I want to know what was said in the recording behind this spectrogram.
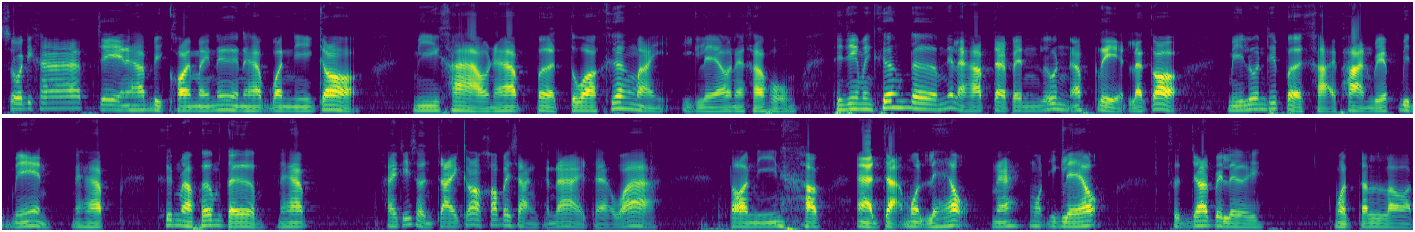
สวัสดีครับเจนะครับ Bitcoin Miner นะครับ วันนี้ก็มีข่าวนะครับ เปิดตัวเครื่องใหม่อีกแล้วนะครับผม จริงๆ เป็นเครื่องเดิมนี่แหละครับ แต่เป็นรุ่นอัปเกรด แล้วก็มีรุ่นที่เปิดขายผ่านเว็บ Bitmain นะครับ ขึ้นมาเพิ่มเติมนะครับ ใครที่สนใจก็เข้าไปสั่งกันได้ แต่ว่าตอนนี้นะครับอาจจะหมดแล้วนะ หมดอีกแล้ว สุดยอดไปเลย หมดตลอด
